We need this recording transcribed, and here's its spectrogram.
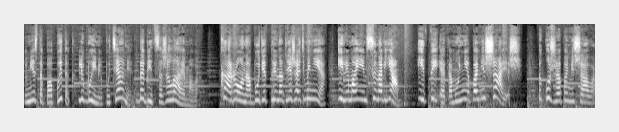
вместо попыток любыми путями добиться желаемого. Корона будет принадлежать мне или моим сыновьям, и ты этому не помешаешь!» «Так уже помешала.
